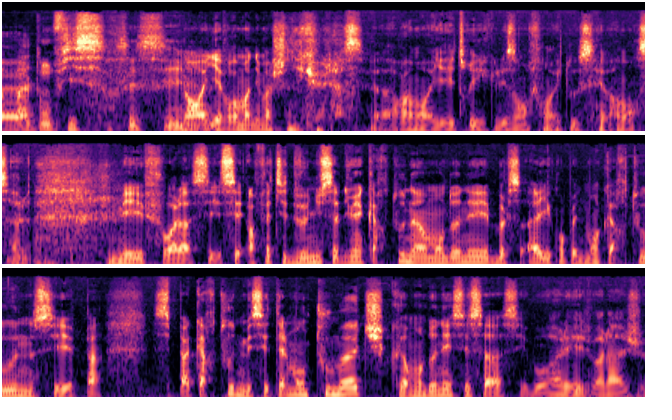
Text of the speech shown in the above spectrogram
gueule. pas à ton fils. Non, il y a vraiment des machins dégueulasses. Ah, Vraiment, il y a des trucs avec les enfants et tout, c'est vraiment sale. Mais voilà, c'est, en fait, c'est devenu, ça devient cartoon à un moment donné. Bullseye est complètement cartoon. C'est pas, c'est pas cartoon, mais c'est tellement too much qu'à un moment donné, c'est ça. C'est bon, allez, voilà, je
